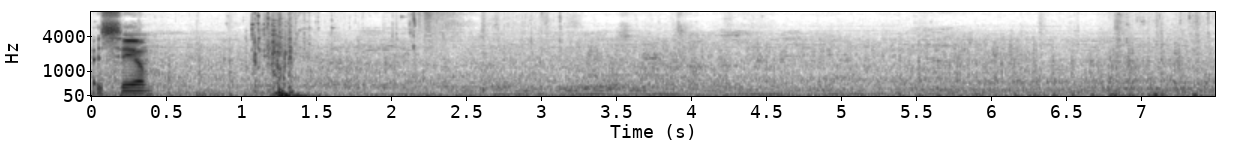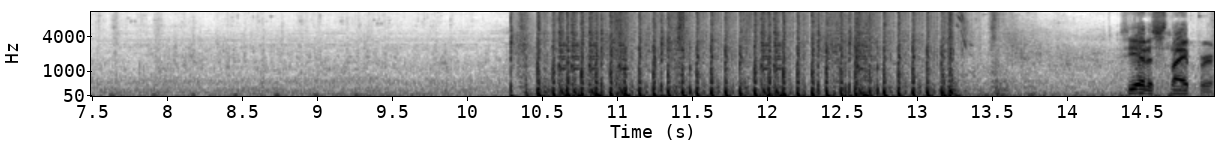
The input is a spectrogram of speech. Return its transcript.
I see him. He had a sniper.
